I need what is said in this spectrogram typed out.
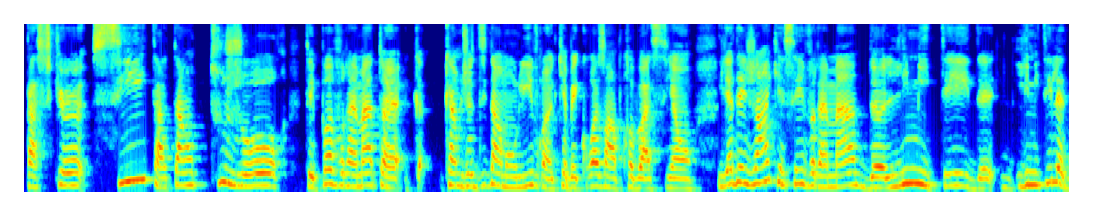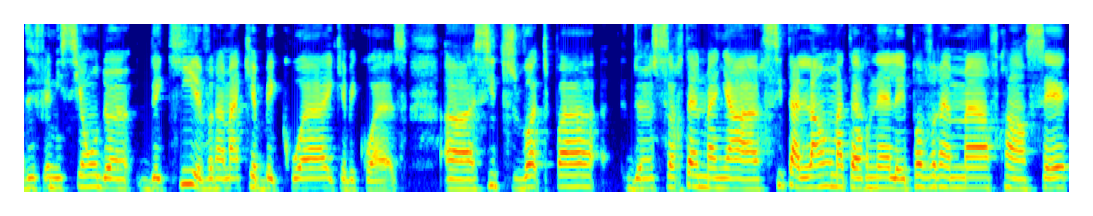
parce que si tu attends toujours, t'es pas vraiment, comme je dis dans mon livre, un Québécois en probation, il y a des gens qui essaient vraiment de limiter, de limiter la définition de, de qui est vraiment Québécois et Québécoise. Euh, si tu votes pas d'une certaine manière, si ta langue maternelle est pas vraiment français,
